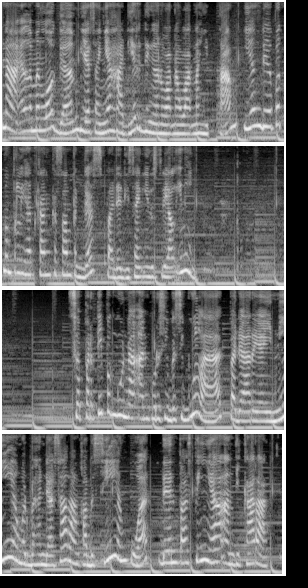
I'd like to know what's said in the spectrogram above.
Nah, elemen logam biasanya hadir dengan warna-warna hitam yang dapat memperlihatkan kesan tegas pada desain industrial ini. Seperti penggunaan kursi besi bulat pada area ini yang berbahan dasar rangka besi yang kuat dan pastinya anti karat.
